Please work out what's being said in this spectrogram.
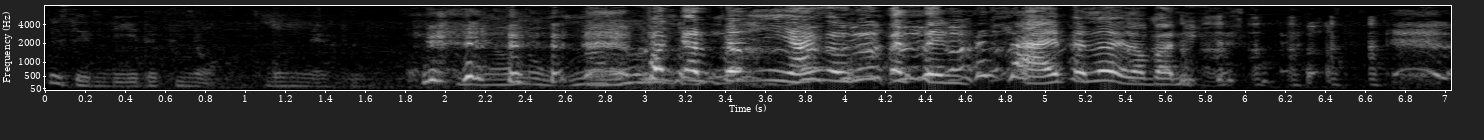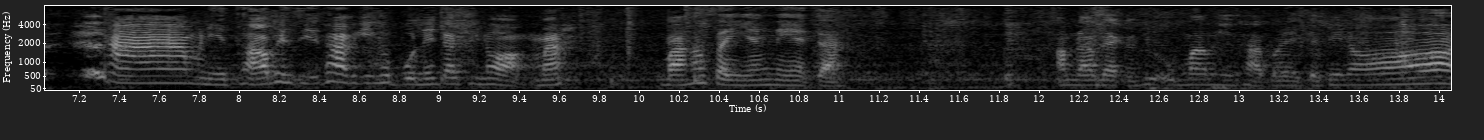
เป็นเส้นดีแต่พี่น้องเบิ่งเนี่ยคือเหนียวหนุ่มเหนียวมันกันเป็นอีหยังก็คือเป็นเส้นเป็นสายไปเลยแล้วบัดนี้ค่ะมันนี่เท้าพี่สีท่าไปกินข้าวปุ้นนี่จ้ะพี่น้องมาบางข้าวใส่หยังเนี่ยจ้ะอันดับแรกก็คืออุมามีค่ะประเดี๋ยวจ้ะพี่น้อง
